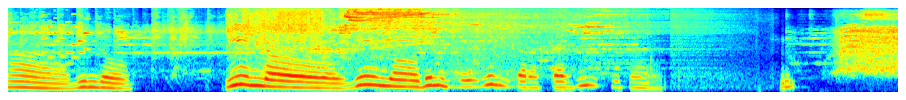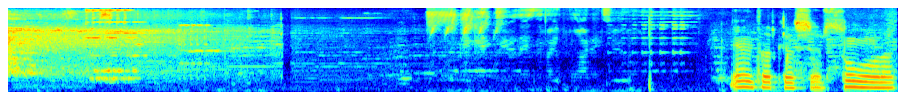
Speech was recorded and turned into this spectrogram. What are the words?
ha, Window. Window, Window benim sevdiğim bir karakter değilsin sen. Evet arkadaşlar son olarak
